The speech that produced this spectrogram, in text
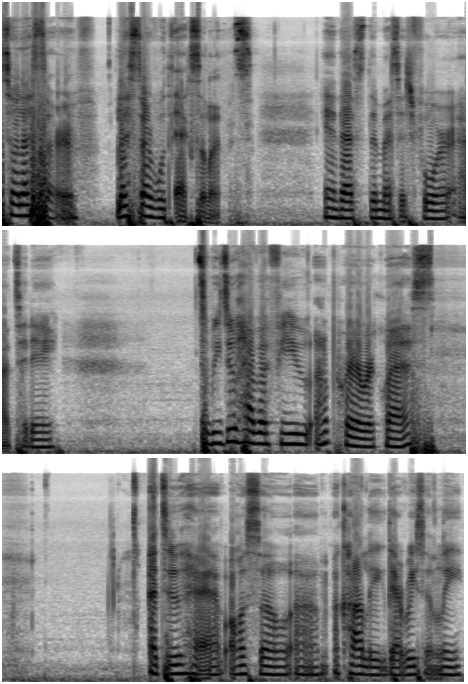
So let's serve. Let's serve with excellence. And that's the message for uh, today. So we do have a few uh, prayer requests. I do have also um, a colleague that recently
